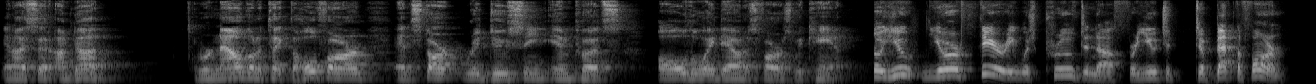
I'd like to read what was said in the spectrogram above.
And I said, I'm done. We're now going to take the whole farm and start reducing inputs all the way down as far as we can. So you your theory was proved enough for you to to bet the farm.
